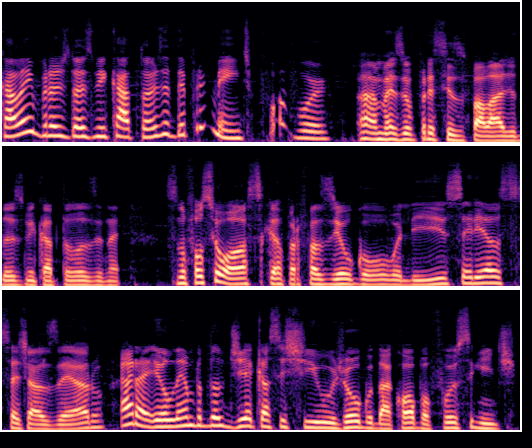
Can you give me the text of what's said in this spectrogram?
Ficar lembrando de 2014 é deprimente, por favor. Ah, mas eu preciso falar de 2014, né? Se não fosse o Oscar para fazer o gol ali, seria 7 a 0 Cara, eu lembro do dia que eu assisti o jogo da Copa, foi o seguinte.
